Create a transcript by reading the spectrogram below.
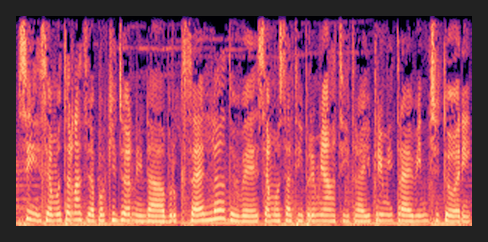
Sì, siamo tornati da pochi giorni da Bruxelles dove siamo stati premiati tra i primi tre vincitori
